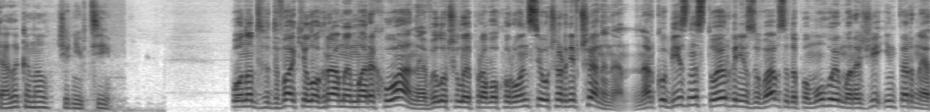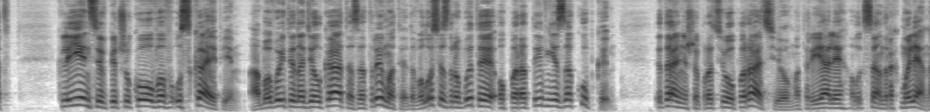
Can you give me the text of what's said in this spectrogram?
телеканал Чернівці. Понад 2 кілограми марихуани вилучили правоохоронці у Чернівчанина. Наркобізнес той організував за допомогою мережі інтернет. Клієнтів підшуковував у скайпі. Аби вийти на ділка та затримати, довелося зробити оперативні закупки. Детальніше про цю операцію в матеріалі Олександра Хмеля.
